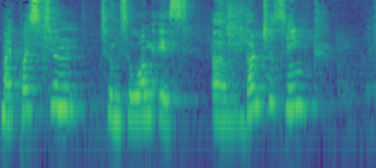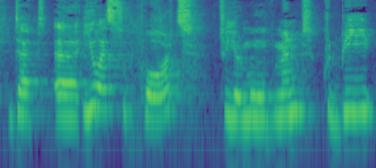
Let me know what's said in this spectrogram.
My question to Mr. Wong is um, don't you think that uh, US support to your movement could be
